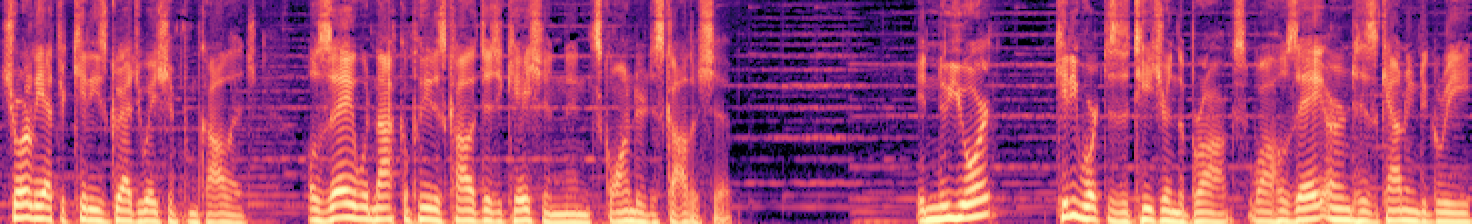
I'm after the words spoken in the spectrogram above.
shortly after Kitty's graduation from college. Jose would not complete his college education and squandered his scholarship. In New York, Kitty worked as a teacher in the Bronx, while Jose earned his accounting degree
